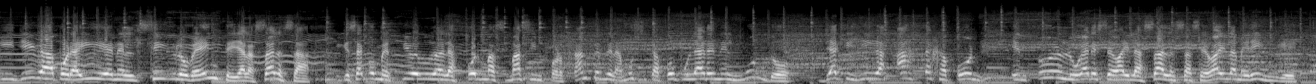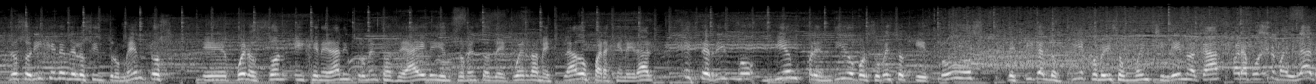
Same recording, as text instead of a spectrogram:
y llega por ahí en el siglo XX ya la salsa, y que se ha convertido en una de las formas más importantes de la música popular en el mundo, ya que llega hasta Japón. En todos los lugares se baila salsa, se baila merengue. Los orígenes de los instrumentos, eh, bueno, son en general instrumentos de aire y instrumentos de cuerda mezclados para generar este ritmo bien prendido, por supuesto que todos les pican los pies, como dice un buen chileno acá, para poder bailar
